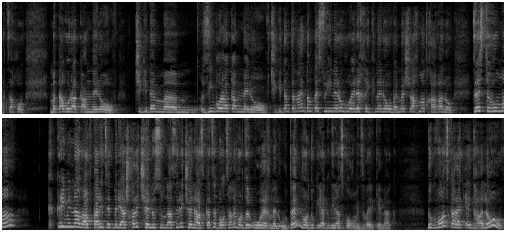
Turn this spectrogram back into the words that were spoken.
Արցախով, մտավորականներով, չգիտեմ զինվորականներով, չգիտեմ տնային տնտեսուհիներով ու երեխեքներով, այն մեր շախմատ խաղալով։ Ձեզ թվում է կրիմինալ ավտարիցետների աշխարհը չեն ուսումնասիրել, չեն հասկացել ոնց անեն, որ ձեր ուղեղն էլ ուտեն, որ դուք իրանց կողմից վեր կենաք։ Դուք ոնց կարաք այդ հալով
